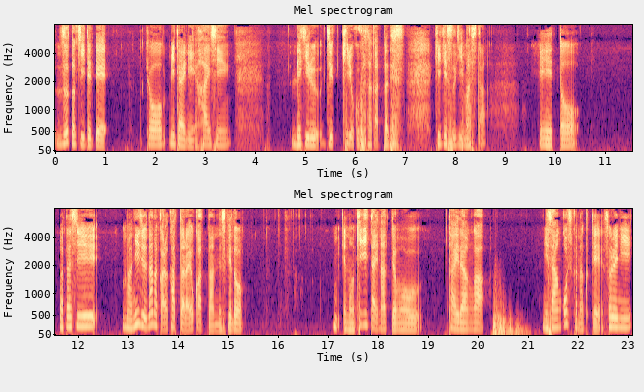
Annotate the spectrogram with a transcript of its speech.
うずっと聞いてて、今日みたいに配信できる実気力がなかったです。聞きすぎました。えっ、ー、と、私、まあ、27から買ったらよかったんですけど、あの、聞きたいなって思う対談が2、3個しかなくて、それに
